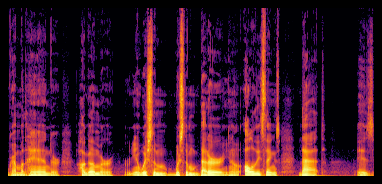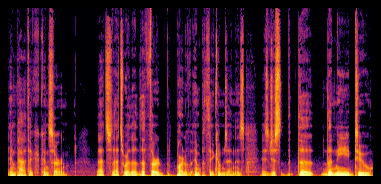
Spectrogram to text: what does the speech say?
grab them by the hand or hug them or you know wish them wish them better, you know, all of these things that is empathic concern. That's that's where the, the third part of empathy comes in is is just the the need to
